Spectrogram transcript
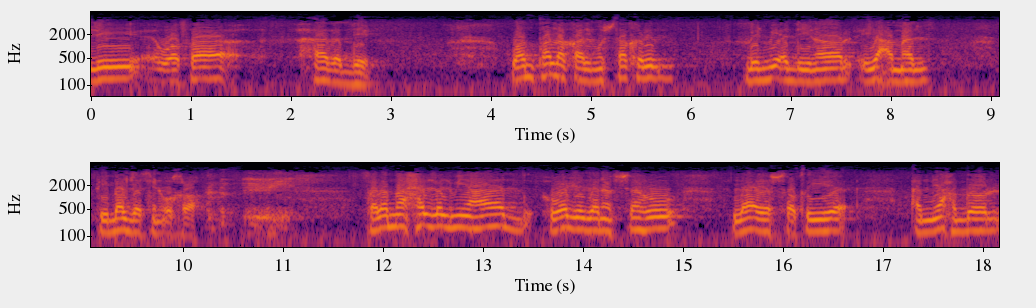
لوفاء هذا الدين. وانطلق المستقرض بالمئة دينار يعمل في بلدة أخرى. فلما حل الميعاد وجد نفسه لا يستطيع أن يحضر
